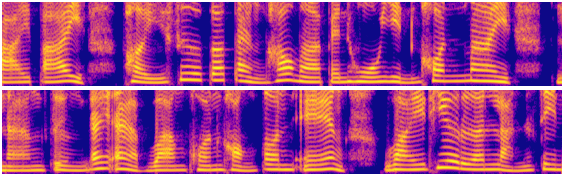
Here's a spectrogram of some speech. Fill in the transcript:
ตายไป เผยซื่อก็แต่งเข้ามาเป็นหูหยินคนใหม่ นางจึงได้แอบวางคนของตนเอง ไว้ที่เรือนหลันซิน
